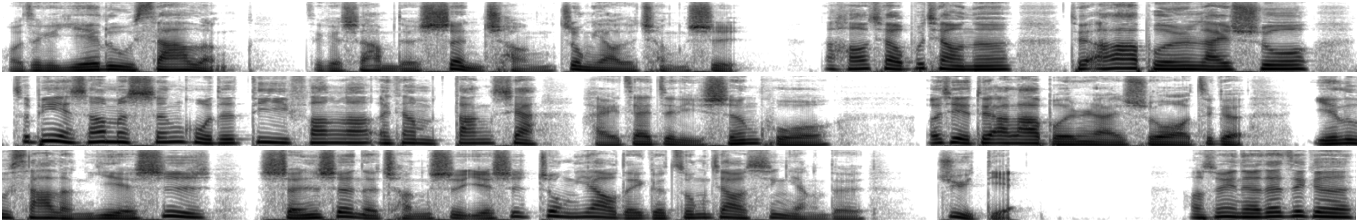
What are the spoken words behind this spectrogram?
哦，这个耶路撒冷。这个是他们的圣城，重要的城市。那好巧不巧呢，对阿拉伯人来说，这边也是他们生活的地方啊，而且他们当下还在这里生活。而且对阿拉伯人来说，这个耶路撒冷也是神圣的城市，也是重要的一个宗教信仰的据点。好，所以呢，在这个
